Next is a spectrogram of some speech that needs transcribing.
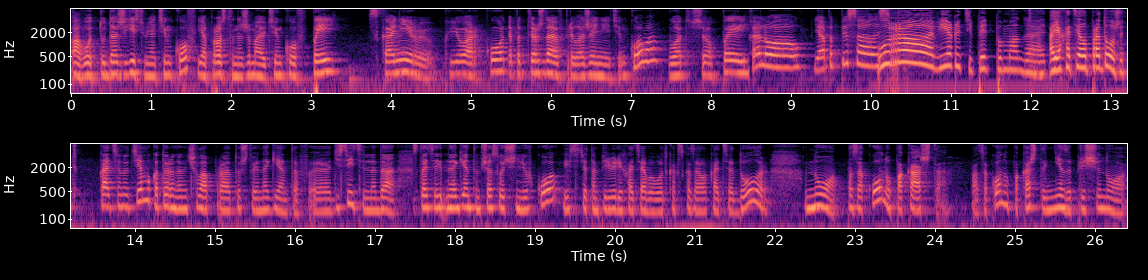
а вот тут даже есть у меня Тиньков, я просто нажимаю Тиньков Pay, сканирую QR-код, я подтверждаю в приложении Тинькова, вот, все, Pay, hello, я подписалась. Ура, Вера теперь помогает. А я хотела продолжить Катину тему, которую она начала про то, что инагентов. Э, действительно, да. Кстати, инагентам сейчас очень легко, если тебе там перевели хотя бы, вот как сказала Катя, доллар, но по закону пока что по закону пока что не запрещено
